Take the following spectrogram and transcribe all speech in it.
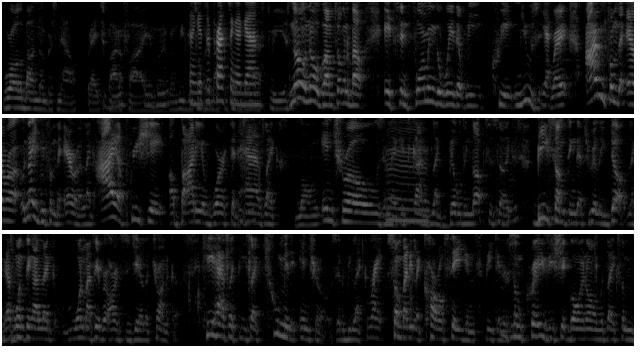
we're all about numbers now, right? Spotify and mm-hmm. whatever. And we've been gonna get talking about depressing this over the again. last three years. No, no, but I'm talking about it's informing the way that we create music, Yes. right? I'm from the era, not even from the era. Like I appreciate a body of work that mm-hmm. has like long intros and like it's kind of like building up to so, like mm-hmm. be something that's really dope. Like that's one thing I like. One of my favorite artists is Jay Electronica. He has like these like two minute intros. It'll be like Right. somebody like Carl Sagan speaking or some crazy shit going on with like some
